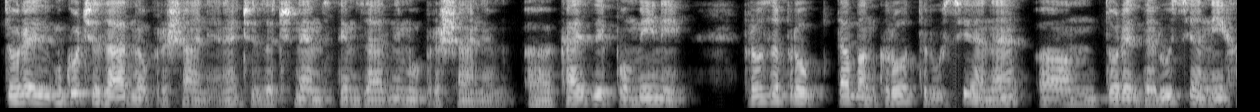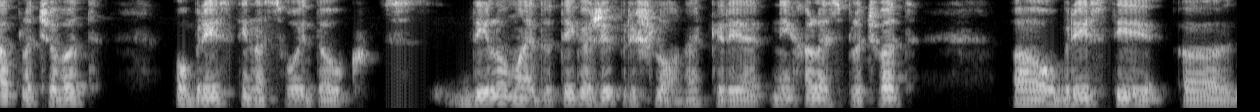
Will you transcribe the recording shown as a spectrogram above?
Torej, mogoče zadnje vprašanje, ne, če začnem s tem zadnjim vprašanjem. Uh, kaj zdaj pomeni? pravzaprav ta bankrot Rusije, ne, um, torej da Rusija neha plačevati obresti na svoj dolg, deloma je do tega že prišlo, ne, ker je nehala izplačevati uh, obresti uh,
